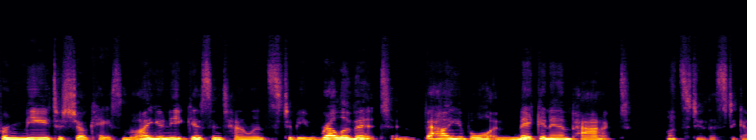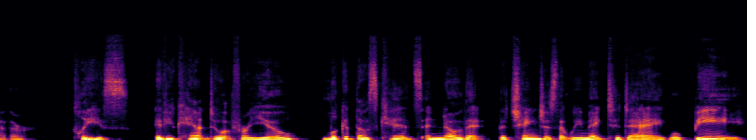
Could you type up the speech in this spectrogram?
for me to showcase my unique gifts and talents to be relevant and valuable and make an impact. Let's do this together. Please. If you can't do it for you, look at those kids and know that the changes that we make today will be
